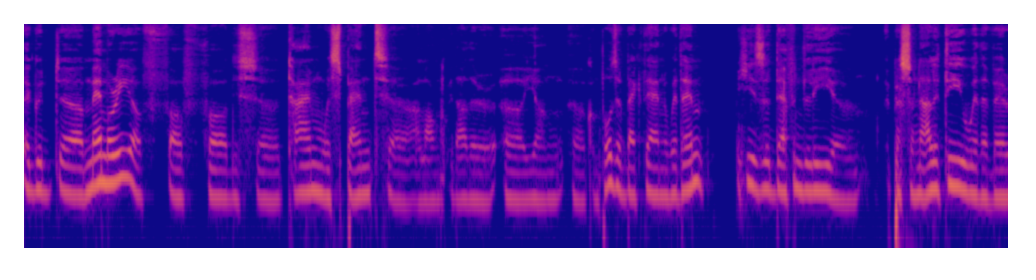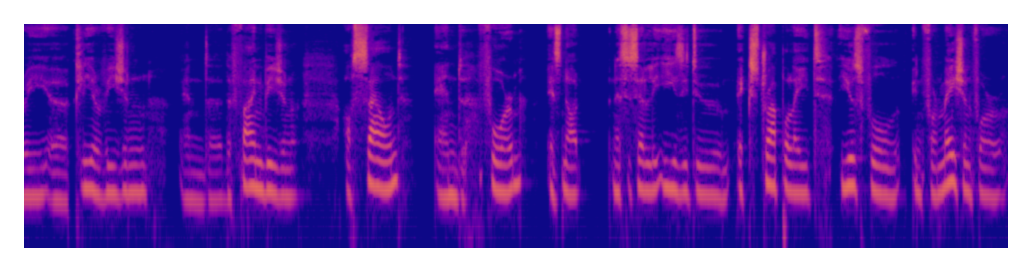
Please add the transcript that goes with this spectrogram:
a good uh, memory of of uh, this uh, time we spent uh, along with other uh, young uh, composer back then with him. He's definitely a personality with a very clear vision and defined vision of sound and form. It's not necessarily easy to extrapolate useful information for,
